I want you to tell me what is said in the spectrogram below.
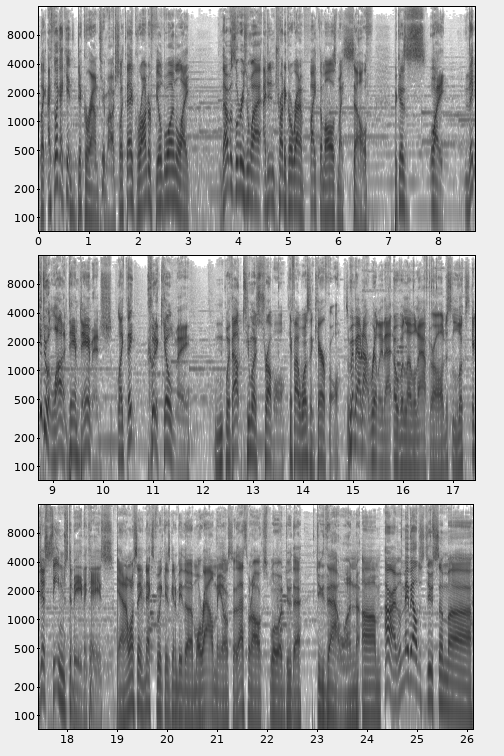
like I feel like I can't dick around too much. Like that Gronder Field one, like that was the reason why I didn't try to go around and fight them all as myself because like they could do a lot of damn damage. Like they could have killed me without too much trouble if I wasn't careful. So maybe I'm not really that over leveled after all. It just looks, it just seems to be the case. Yeah, and I want to say next week is going to be the morale meal. So that's when I'll explore, do that, do that one. Um, all right, well, maybe I'll just do some, uh,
